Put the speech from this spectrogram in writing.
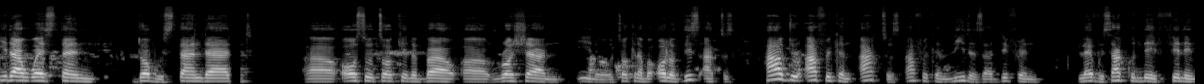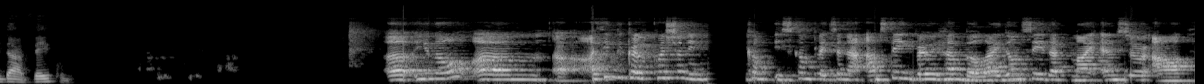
either Western double standard uh, also talking about uh, Russia and you know talking about all of these actors. How do African actors, African leaders at different levels, how could they fill in that vacuum? Uh, you know, um, uh, I think the question in com- is complex, and I, am staying very humble. I don't say that my answer are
